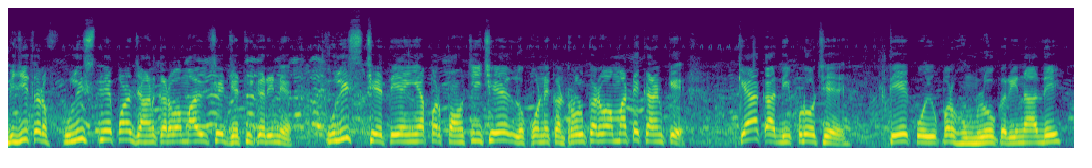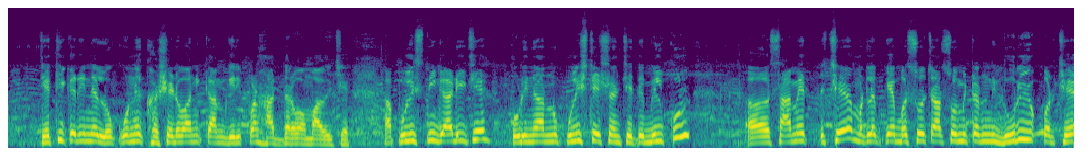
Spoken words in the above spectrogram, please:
બીજી તરફ પોલીસને પણ જાણ કરવામાં આવી છે, જેથી કરીને પોલીસ છે તે અહીંયા પર પહોંચી છે લોકોને કંટ્રોલ કરવા માટે, કારણ કે ક્યાંક આ દીપડો છે તે કોઈ ઉપર હુમલો કરી ના દે. જેથી કરીને લોકોને ખસેડવાની કામગીરી પણ હાથ ધરવામાં આવી છે. આ પોલીસની ગાડી છે કોડીનારનું પોલીસ સ્ટેશન છે તે બિલકુલ સામે છે, મતલબ કે બસો ચારસો મીટરની દૂરી ઉપર છે.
